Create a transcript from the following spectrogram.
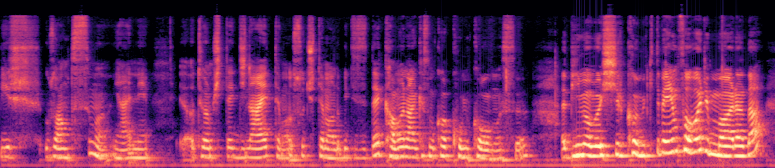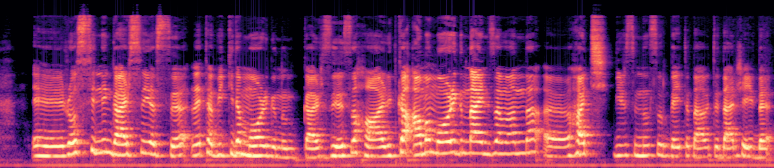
bir uzantısı mı? Yani e, atıyorum işte cinayet temalı, suç temalı bir dizide kamera arkasının bu kadar komik olması. Bilmiyorum aşırı komikti. Benim favorim bu arada. E, Rossi'nin Garcia'sı ve tabii ki de Morgan'ın Garcia'sı harika ama Morgan aynı zamanda e, haç birisi nasıl date davet eder şeyde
